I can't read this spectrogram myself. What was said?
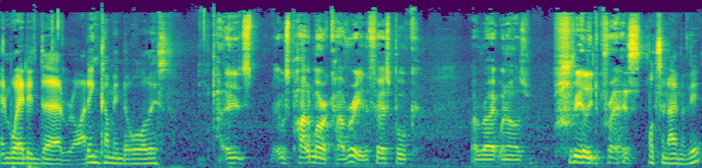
And where did the writing come into all of this? It's, it was part of my recovery. The first book I wrote when I was really depressed. What's the name of it?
